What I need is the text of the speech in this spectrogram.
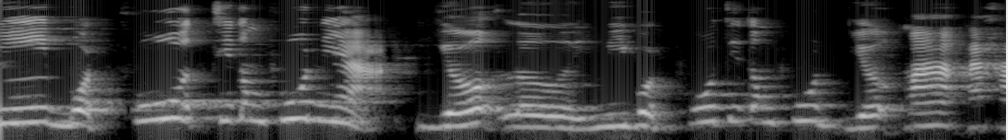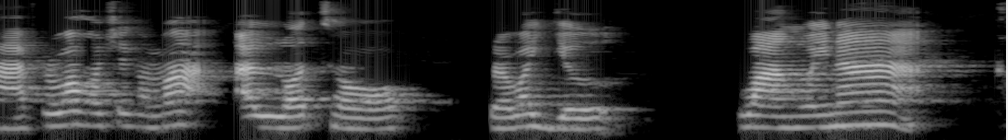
มีบทพูดที่ต้องพูดเนี่ย เยอะเลย มีบทพูดที่ต้องพูดเยอะมากนะคะ เพราะว่าเขาใช้คำว่า a lot of แปลว่าเยอะ วางไว้หน้าค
